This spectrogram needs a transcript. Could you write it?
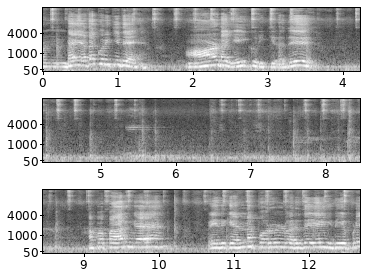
கொண்ட எதை குறிக்குது? ஆடையை குறிக்கிறது. அப்ப பாருங்க இதுக்கு என்ன பொருள் வருது? இது எப்படி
